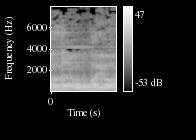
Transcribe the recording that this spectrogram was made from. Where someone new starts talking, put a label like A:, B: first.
A: Herhalde, Hayvan.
